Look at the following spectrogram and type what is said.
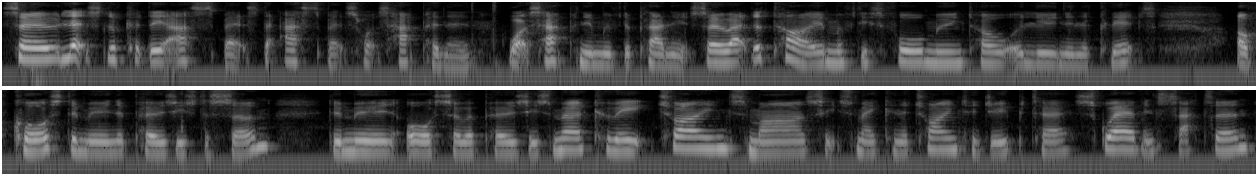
So let's look at the aspects. The aspects, what's happening, what's happening with the planet. So at the time of this full moon total lunar eclipse, of course, the moon opposes the sun. The moon also opposes Mercury, trines Mars. It's making a trine to Jupiter, squaring Saturn.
